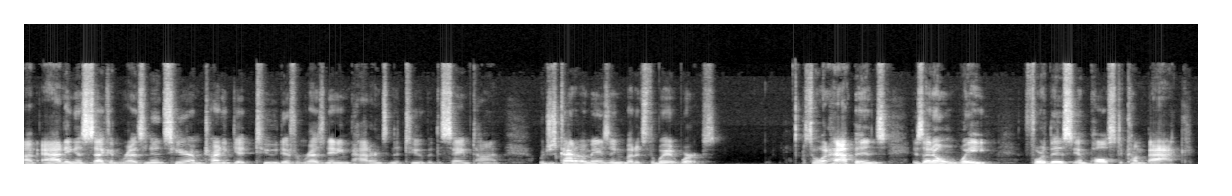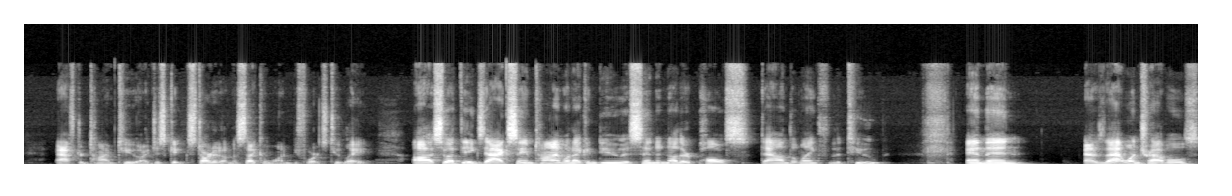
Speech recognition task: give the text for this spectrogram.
I'm adding a second resonance here. I'm trying to get two different resonating patterns in the tube at the same time, which is kind of amazing, but it's the way it works. So what happens is I don't wait for this impulse to come back after time two. I just get started on the second one before it's too late. Uh, so at the exact same time, what I can do is send another pulse down the length of the tube. And then as that one travels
